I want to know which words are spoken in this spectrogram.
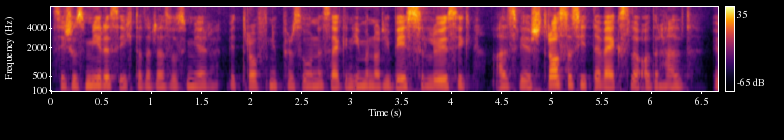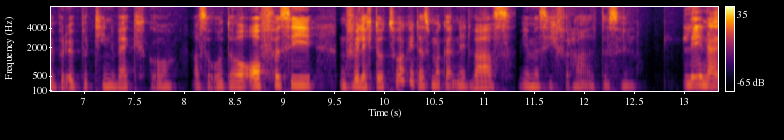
Es ist aus meiner Sicht oder das, was mir betroffene Personen sagen, immer noch die bessere Lösung, als wie eine Strassenseite wechseln oder halt über jemanden hinweggehen. Also auch da offen sein und vielleicht auch zugeben, dass man gar nicht weiß, wie man sich verhalten soll. Lena,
